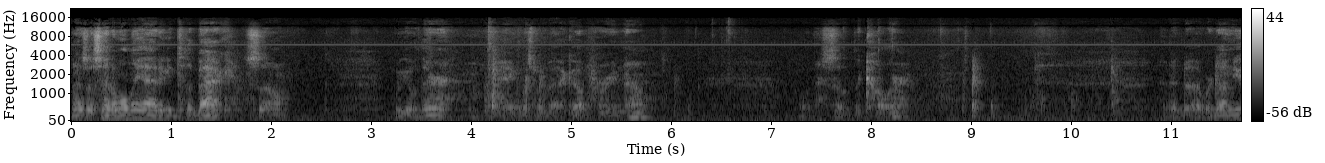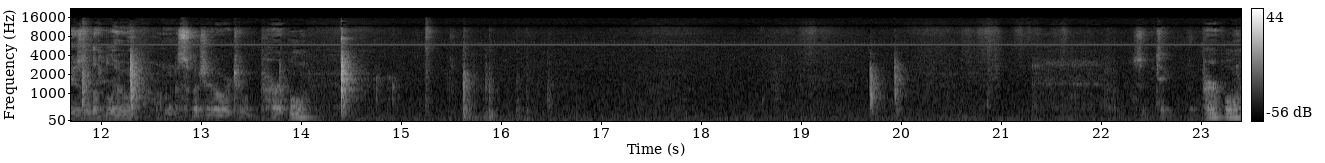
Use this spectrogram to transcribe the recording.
And as I said, I'm only adding it to the back, so we go there. Hang this one back up right now. I set up the color. And uh, we're done using the blue. I'm going to switch it over to a purple. So take the purple,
